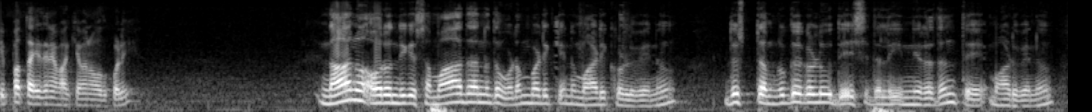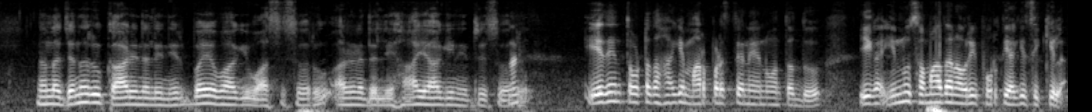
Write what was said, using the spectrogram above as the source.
ಇಪ್ಪತ್ತೈದನೇ ವಾಕ್ಯವನ್ನು ಓದ್ಕೊಳ್ಳಿ. ನಾನು ಅವರೊಂದಿಗೆ ಸಮಾಧಾನದ ಒಡಂಬಡಿಕೆಯನ್ನು ಮಾಡಿಕೊಳ್ಳುವೆನು ದುಷ್ಟ ಮೃಗಗಳು ದೇಶದಲ್ಲಿ ಇನ್ನಿರದಂತೆ ಮಾಡುವೆನು. ನನ್ನ ಜನರು ಕಾಡಿನಲ್ಲಿ ನಿರ್ಭಯವಾಗಿ ವಾಸಿಸುವರು ಅರಣ್ಯದಲ್ಲಿ ಹಾಯಾಗಿ ನಿದ್ರಿಸುವರು. ಏದೇನು ತೋಟದ ಹಾಗೆ ಮಾರ್ಪಡಿಸ್ತೇನೆ ಎನ್ನುವಂಥದ್ದು ಈಗ ಇನ್ನೂ ಸಮಾಧಾನ ಅವರಿಗೆ ಪೂರ್ತಿಯಾಗಿ ಸಿಕ್ಕಿಲ್ಲ.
